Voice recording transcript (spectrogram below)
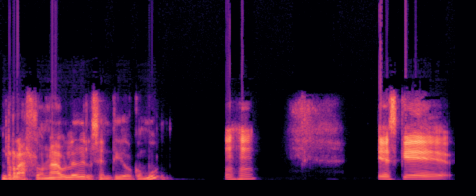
razonable del sentido común. Es que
